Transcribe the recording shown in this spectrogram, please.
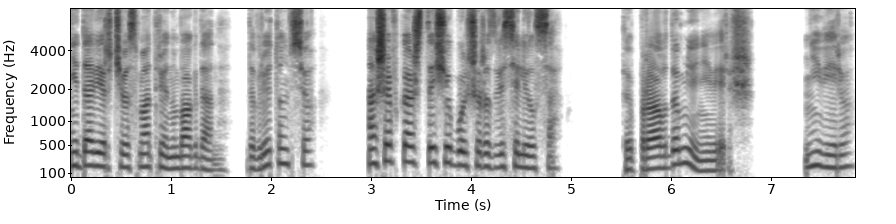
Недоверчиво смотрю на Богдана. Да врет он все. А шеф, кажется, еще больше развеселился. «Ты правда мне не веришь?» «Не верю».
